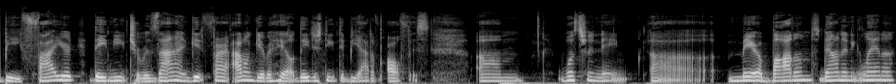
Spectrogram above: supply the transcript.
be fired. They need to resign, get fired. I don't give a hell. They just need to be out of office. Um, what's her name? Uh, Mayor Bottoms down in Atlanta.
